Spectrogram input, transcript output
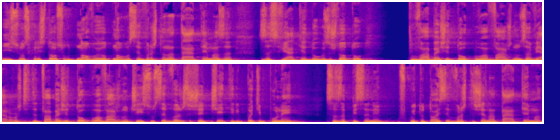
И Исус Христос отново и отново се връща на тая тема за, за Святия Дух, защото това беше толкова важно за вярващите. Това беше толкова важно, че Исус се връщаше четири пъти поне са записани, в които Той се връщаше на тая тема.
